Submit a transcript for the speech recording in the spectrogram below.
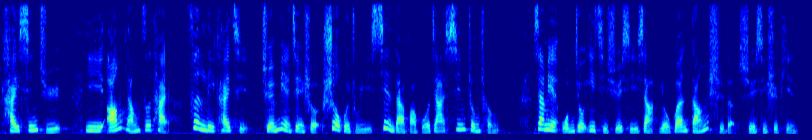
开新局，以昂扬姿态奋力开启全面建设社会主义现代化国家新征程。下面，我们就一起学习一下有关党史的学习视频。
